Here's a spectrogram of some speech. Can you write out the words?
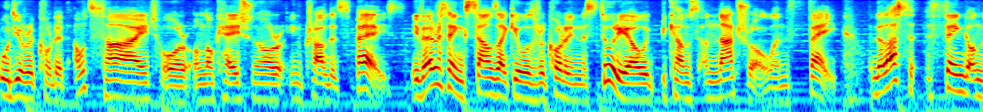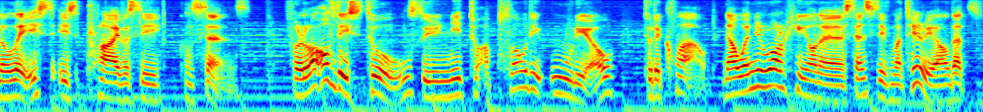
audio recorded outside or on location or in crowded space. If everything sounds like it was recorded in a studio, it becomes unnatural and fake. And the last thing on the list is privacy concerns. For a lot of these tools, you need to upload the audio to the cloud. Now, when you're working on a sensitive material, that's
